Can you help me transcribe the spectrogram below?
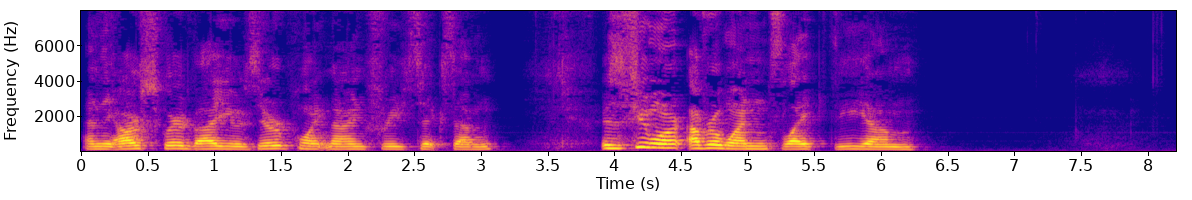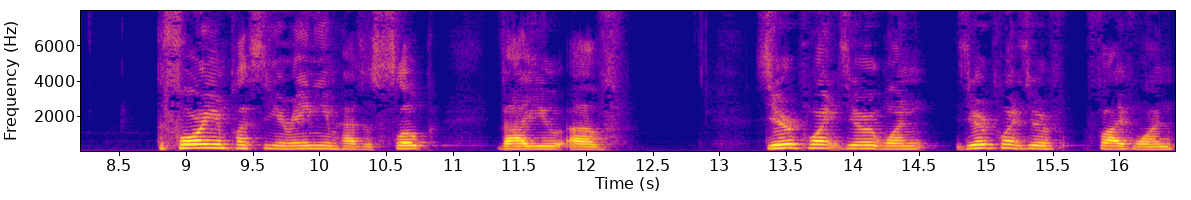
and the r squared value is 0.9367. There's a few more other ones like the um, the thorium plus the uranium has a slope value of 0 0.01, 0 0.051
